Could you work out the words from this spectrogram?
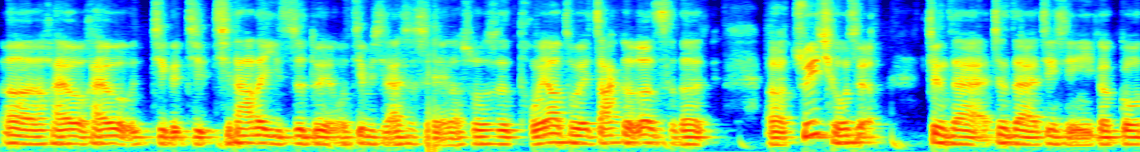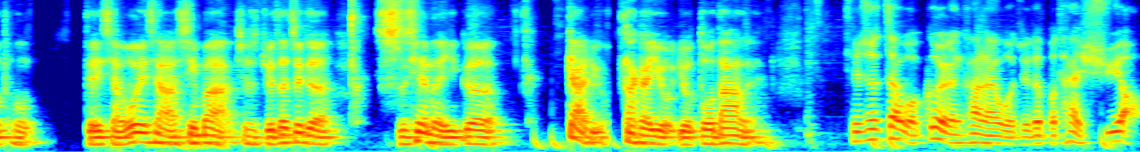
呃还有还有几个几其他的一支队，我记不起来是谁了，说是同样作为扎克厄茨的呃追求者，正在正在进行一个沟通。对，想问一下辛巴，就是觉得这个实现的一个概率大概有有多大呢？其实，在我个人看来，我觉得不太需要。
